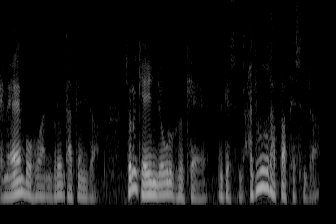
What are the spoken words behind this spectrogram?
애매모호한 그런 답변이다. 저는 개인적으로 그렇게 느꼈습니다. 아주 답답했습니다.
